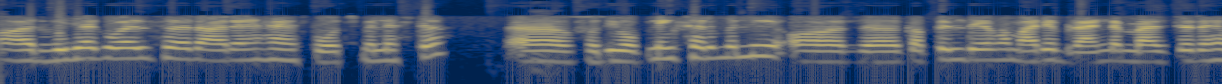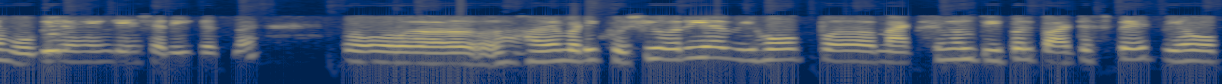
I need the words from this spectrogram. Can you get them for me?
और विजय गोयल सर आ रहे हैं sports minister for the opening ceremony और कपिल देव हमारे ब्रांड एम्बेसडर हैं वो भी रहेंगे शरीक इसमें। तो uh, हमें बड़ी खुशी हो रही है। We hope maximum people participate we hope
